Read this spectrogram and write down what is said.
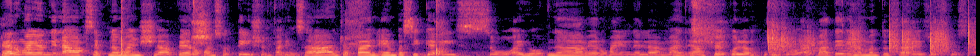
Pero ngayon ina-accept naman siya pero consultation pa rin sa Japan Embassy guys. So, I hope na meron kayong nalaman. Uh, share ko lang po ito. Uh, battery naman to sa research ko sa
